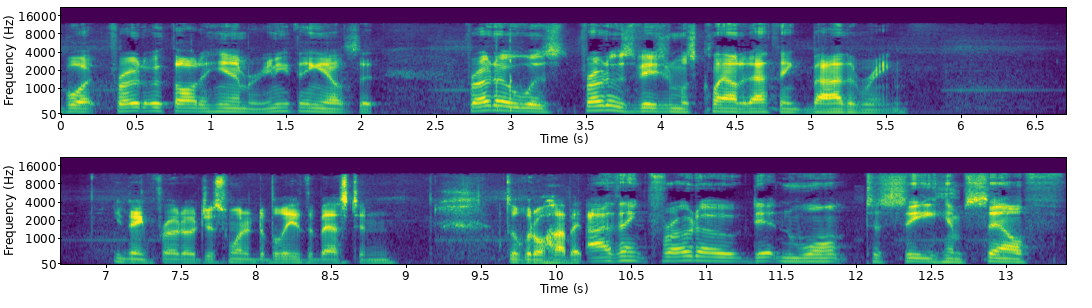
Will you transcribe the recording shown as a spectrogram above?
what Frodo thought of him or anything else. That Frodo was Frodo's vision was clouded, I think, by the ring. You think Frodo just wanted to believe the best in the little hobbit? I think Frodo didn't want to see himself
